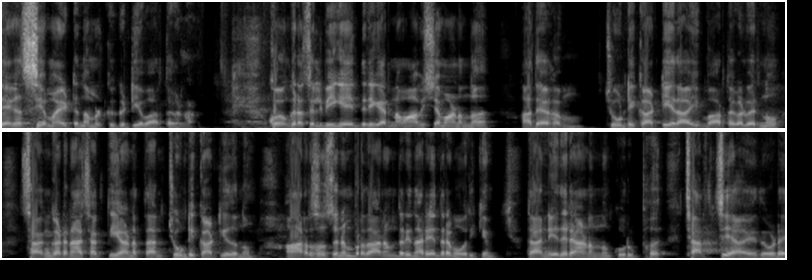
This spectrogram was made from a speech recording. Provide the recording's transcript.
രഹസ്യമായിട്ട് നമ്മൾക്ക് കിട്ടിയ വാർത്തകളാണ്. കോൺഗ്രസിൽ വികേന്ദ്രീകരണം ആവശ്യമാണെന്ന് അദ്ദേഹം ചൂണ്ടിക്കാട്ടിയതായും വാർത്തകൾ വരുന്നു. സംഘടനാ ശക്തിയാണ് താൻ ചൂണ്ടിക്കാട്ടിയതെന്നും ആർ എസ് എസിനും പ്രധാനമന്ത്രി നരേന്ദ്രമോദിക്കും താൻ എതിരാണെന്നും കുറിപ്പ് ചർച്ചയായതോടെ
